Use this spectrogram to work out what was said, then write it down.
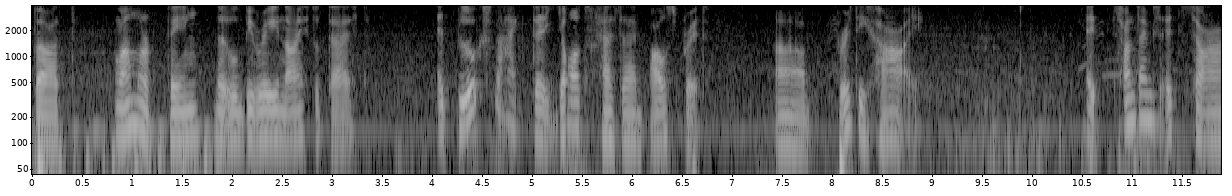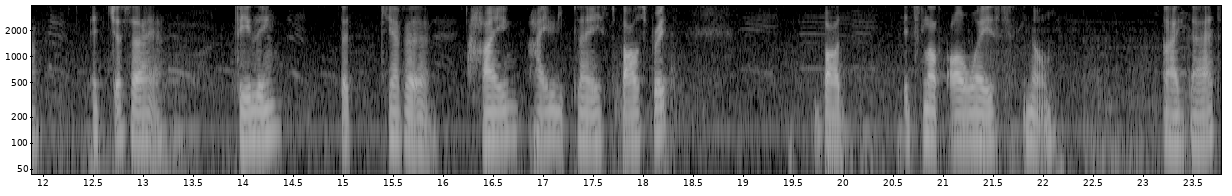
But one more thing that would be really nice to test. It looks like the yacht has a bowsprit uh, pretty high. It sometimes it's uh it's just a feeling that you have a high highly placed bowsprit, but it's not always you know like that.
